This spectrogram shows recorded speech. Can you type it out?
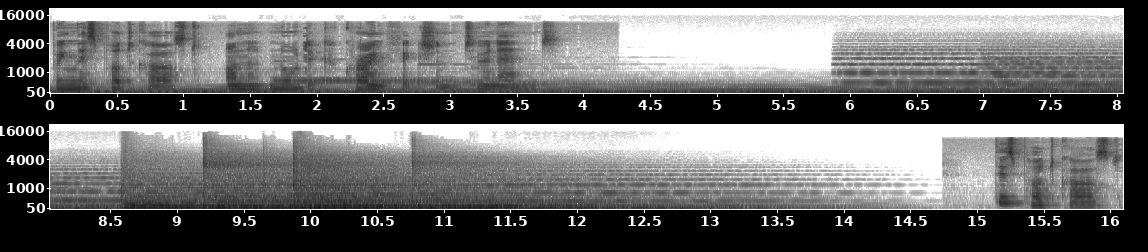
bring this podcast on Nordic crime fiction to an end. This podcast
